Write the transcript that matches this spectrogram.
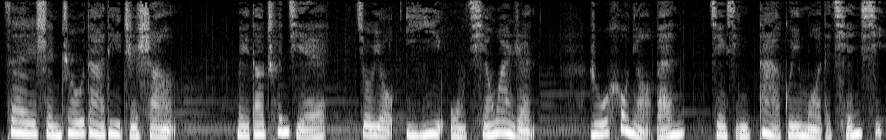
在神州大地之上，每到春节，就有一亿五千万人如候鸟般进行大规模的迁徙。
